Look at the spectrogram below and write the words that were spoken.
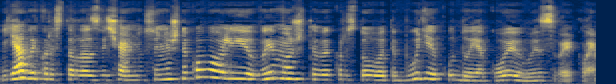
Я використала звичайну соняшникову олію, ви можете використовувати будь-яку, до якої ви звикли.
